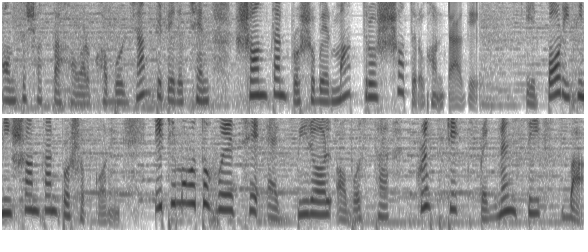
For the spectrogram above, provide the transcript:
অন্তঃসত্ত্বা হওয়ার খবর জানতে পেরেছেন সন্তান প্রসবের মাত্র সতেরো ঘণ্টা আগে। এরপরই তিনি সন্তান প্রসব করেন। এটি মূলত হয়েছে এক বিরল অবস্থা, ক্রিপ্টিক প্রেগন্যান্সি বা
